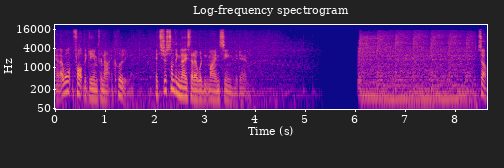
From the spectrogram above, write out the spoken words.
and I won't fault the game for not including it. It's just something nice that I wouldn't mind seeing in the game. So,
